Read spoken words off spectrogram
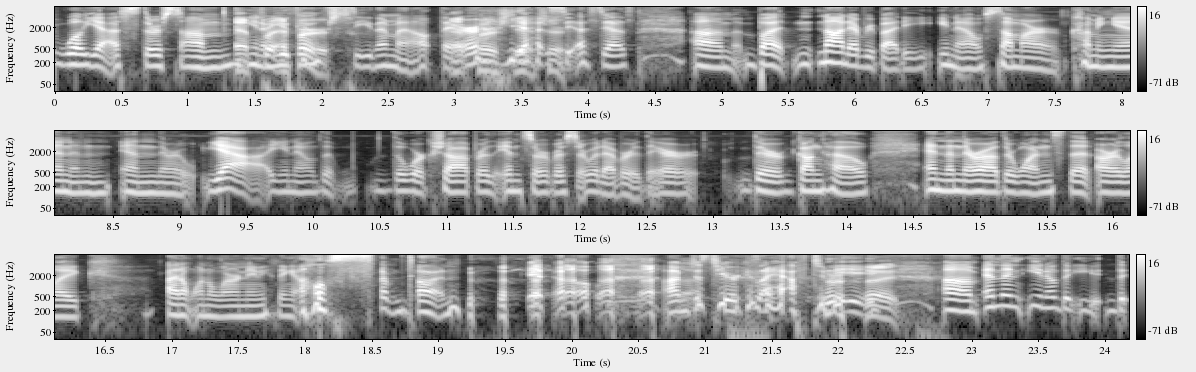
well, yes, there's some. At you know, you at can first. see them out there. first, yeah, yes, sure. yes, yes. Um, but not everybody. You know, some are coming in and and they're yeah, you know, the the workshop or the in service or whatever. They're they're gung ho, and then there are other ones that are like. I don't want to learn anything else. I'm done. you know, I'm just here because I have to be. Right. Um, and then you know, the, the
